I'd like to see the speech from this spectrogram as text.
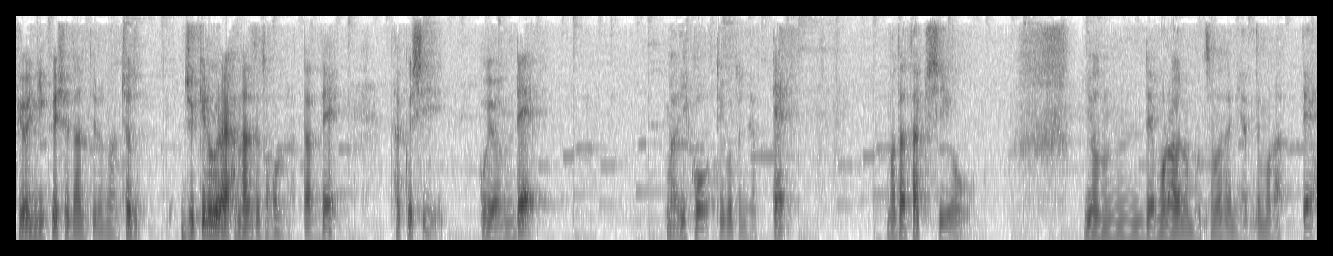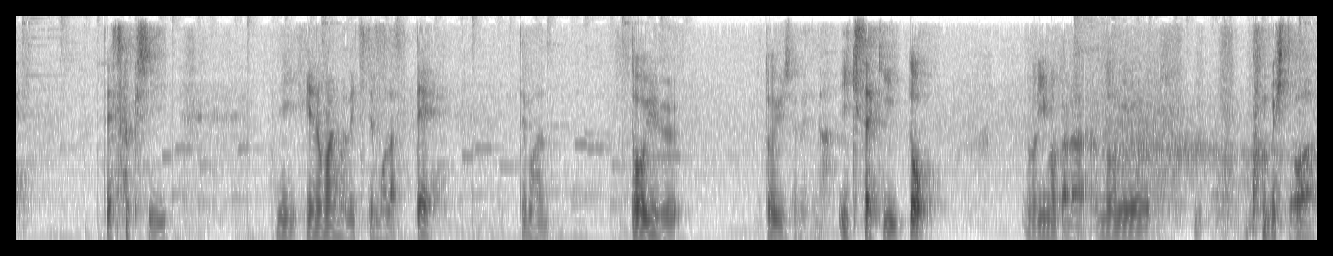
病院に行く手段っていうのがちょっと10キロぐらい離れたところだったんでタクシーを呼んで、まあ、行こうということになってまたタクシーを呼んでもらうのも妻さんにやってもらってでタクシーに家の前まで来てもらってでまあどういうどういうじゃないな行き先と今から乗る この人は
